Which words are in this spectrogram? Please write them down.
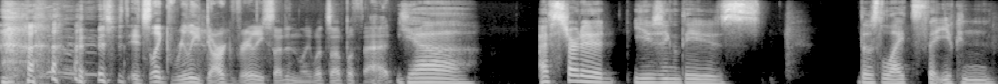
it's, just- it's like really dark very suddenly. What's up with that? yeah. I've started using these those lights that you can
